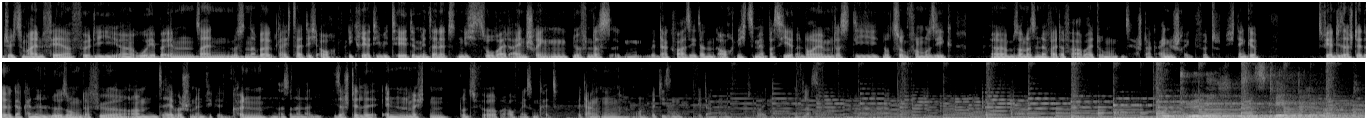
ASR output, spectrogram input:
natürlich zum einen fair für die äh, UrheberInnen sein müssen, aber gleichzeitig auch die Kreativität im Internet nicht so weit einschränken dürfen, dass äh, da quasi dann auch nichts mehr passiert mit Neuem, dass die Nutzung von Musik äh, besonders in der Weiterverarbeitung sehr stark eingeschränkt wird. Ich denke, dass wir an dieser Stelle gar keine Lösung dafür ähm, selber schon entwickeln können, sondern an dieser Stelle enden möchten und uns für eure Aufmerksamkeit bedanken und mit diesen Gedanken soweit entlassen. Kulturlich systemrelevant.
